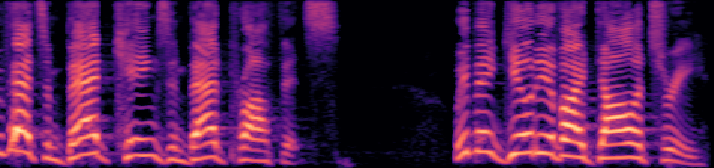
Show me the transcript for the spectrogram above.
We've had some bad kings and bad prophets. We've been guilty of idolatry.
